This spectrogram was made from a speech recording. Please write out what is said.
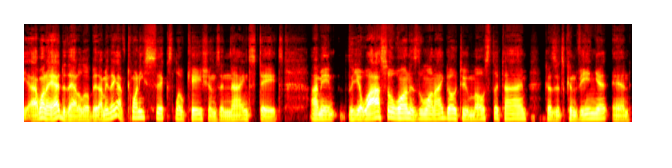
Yeah, I want to add to that a little bit. I mean, they have 26 locations in nine states. I mean, the Owosso one is the one I go to most of the time because it's convenient. And,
